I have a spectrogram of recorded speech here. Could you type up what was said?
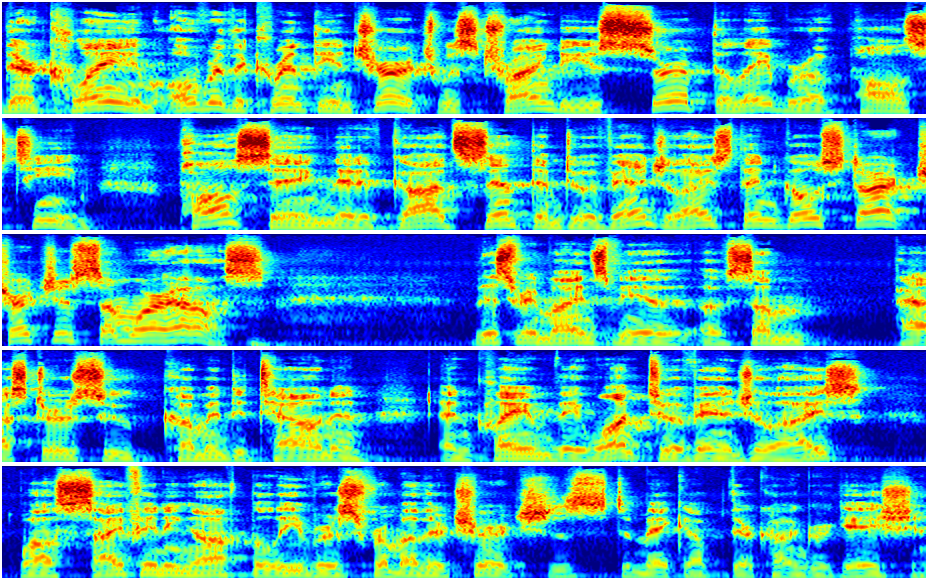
Their claim over the Corinthian church was trying to usurp the labor of Paul's team. Paul's saying that if God sent them to evangelize, then go start churches somewhere else. This reminds me of, of some pastors who come into town and, and claim they want to evangelize while siphoning off believers from other churches to make up their congregation.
